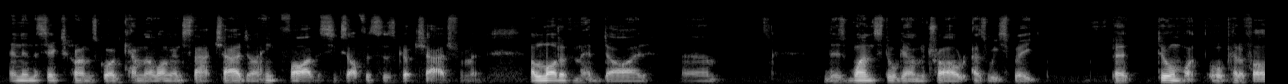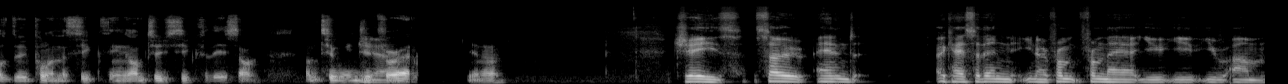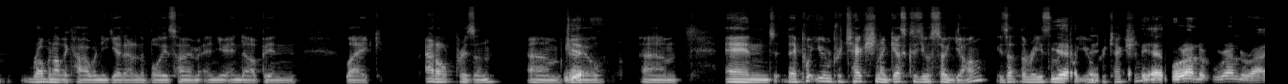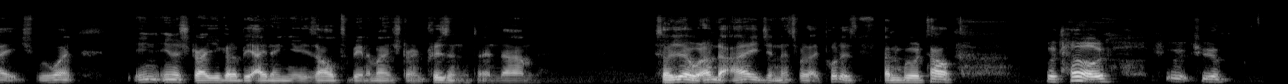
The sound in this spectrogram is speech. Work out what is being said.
And then the sex crime squad coming along and start charging. I think five or six officers got charged from it. A lot of them had died. Um, there's one still going to trial as we speak. But doing what all pedophiles do, pulling the sick thing. I'm too sick for this. I'm I'm too injured Yeah. for it. You know. Jeez. So and okay, so then you know from from there you you you um rob another car when you get out of the boys' home and you end up in like adult prison, um, Yeah. jail. Um and they put you in protection, I guess, because you're so young. Is that the reason they put you in protection? Yeah, we're under we're underage. We weren't in in Australia. you've got to be 18 years old to be in a mainstream prison, and um, so yeah, we're underage, and that's where they put us. And we were told, we were told,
